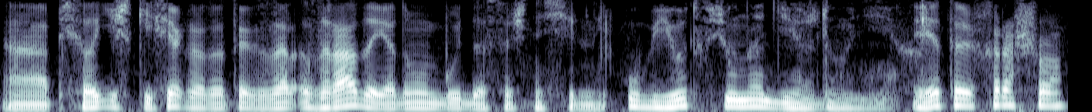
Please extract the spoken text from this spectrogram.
а, психологический эффект от этой зрады, я думаю, будет достаточно сильный. Убьет всю надежду у них. И это хорошо.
